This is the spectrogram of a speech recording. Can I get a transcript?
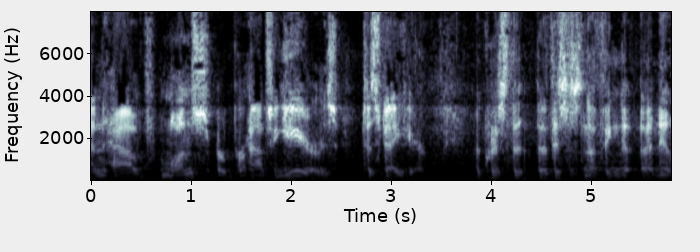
and have months or perhaps years to stay here? Uh, Chris, the, uh, this is nothing uh, new.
